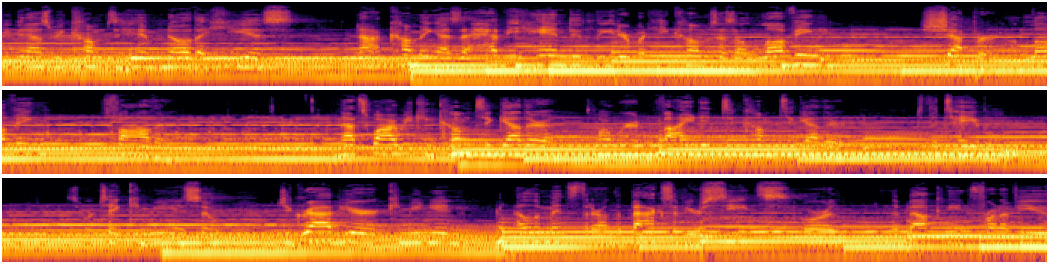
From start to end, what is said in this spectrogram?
even as we come to Him, know that He is not coming as a heavy handed leader, but He comes as a loving shepherd, a loving father. And that's why we can come together, and why we're invited to come together to the table. So, we're taking communion. So, would you grab your communion elements that are on the backs of your seats or in the balcony in front of you?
